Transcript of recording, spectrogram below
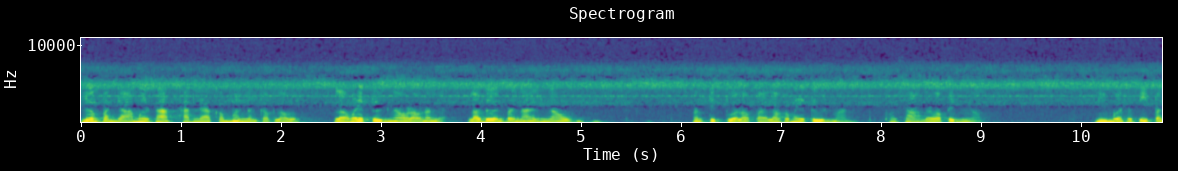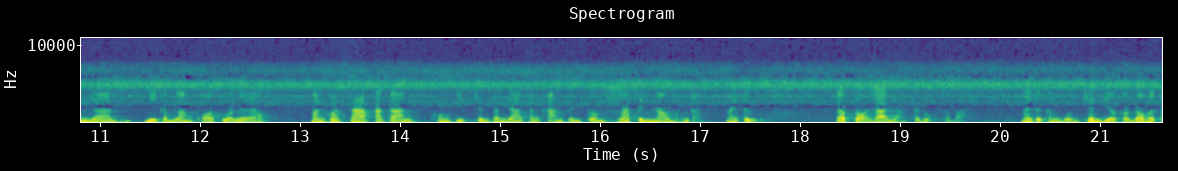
เรื่องปัญญาเมื่อทราบชัดแล้วก็เหมือนกันกับเรา เราไม่ได้ตื่นเงาเรานั่นแหละเราเดินไปไหนเงา มันติดตัวเราไป เราก็ไม่ได้ตื่นมัน เพราะทราบแล้วว่าเป็นเงานี่เมื่อสติปัญญามีกำลังพอตัวแล้ว มันก็ทราบอาการของจิตเช่นสัญญาสังขารเป็นต้น ว่าเป็นเงาเหมือนกัน ไม่ตื่น แล้วปล่อยได้อย่างสะดวกสบาย ไม่ไปกังวล เช่นเดียวกับเราไม่ไป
